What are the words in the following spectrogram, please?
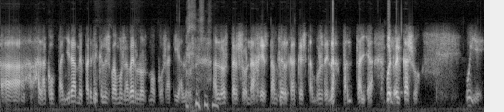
a, la compañera, me parece que les vamos a ver los mocos aquí a los, a los personajes tan cerca que estamos de la pantalla. Bueno, el caso, oye,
